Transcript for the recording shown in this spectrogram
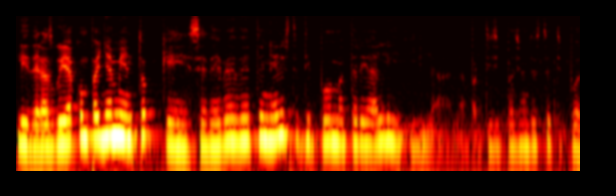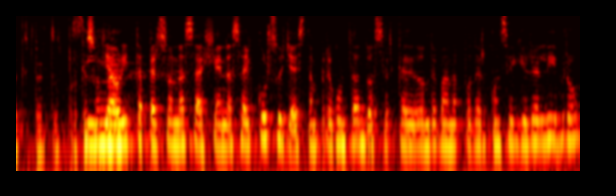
liderazgo y acompañamiento, que se debe de tener este tipo de material y, y la, la, participación de este tipo de expertos. Porque son ya ahorita personas ajenas al curso ya están preguntando acerca de dónde van a poder conseguir el libro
